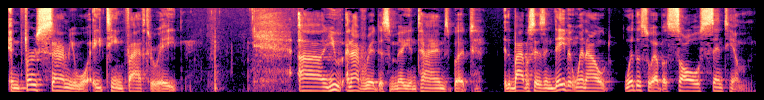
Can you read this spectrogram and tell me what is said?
in 1 Samuel 18 5 through 8. Uh, you and I've read this a million times, but the Bible says, and David went out whithersoever Saul sent him,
